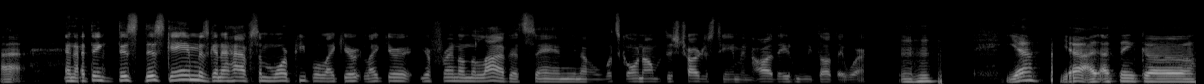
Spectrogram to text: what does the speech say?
I and I think this this game is gonna have some more people like your like your your friend on the live that's saying, you know, what's going on with this Chargers team and are they who we thought they were? Mm-hmm. Yeah, yeah. I, I think uh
